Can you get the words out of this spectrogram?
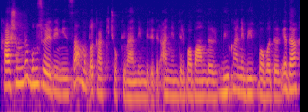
Karşımda bunu söylediğim insan mutlaka ki çok güvendiğim biridir. Annemdir, babamdır, büyük anne, büyük babadır ya da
